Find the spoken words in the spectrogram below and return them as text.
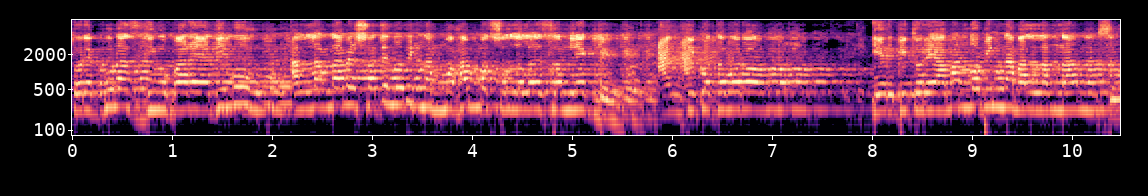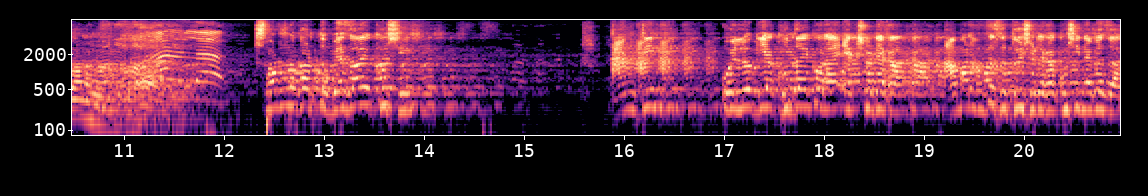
তোরে বোনাস দিমু বাড়াইয়া দিমু। আল্লাহর নামের সাথে নবীর নাম মোহাম্মদ সাল্লাল্লাহু আলাইহি সাল্লাম লিখবে। আংটি কত বড়? এর ভিতরে আমার নবীর নাম আল্লাহর নাম। সুবহানাল্লাহ। স্বর্ণকার তো বেজায় খুশি। আংটি ওই লগিয়া খুদাই করা একশো টাকা আমার দিতেছে দুইশো টাকা খুশি নেবে যা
